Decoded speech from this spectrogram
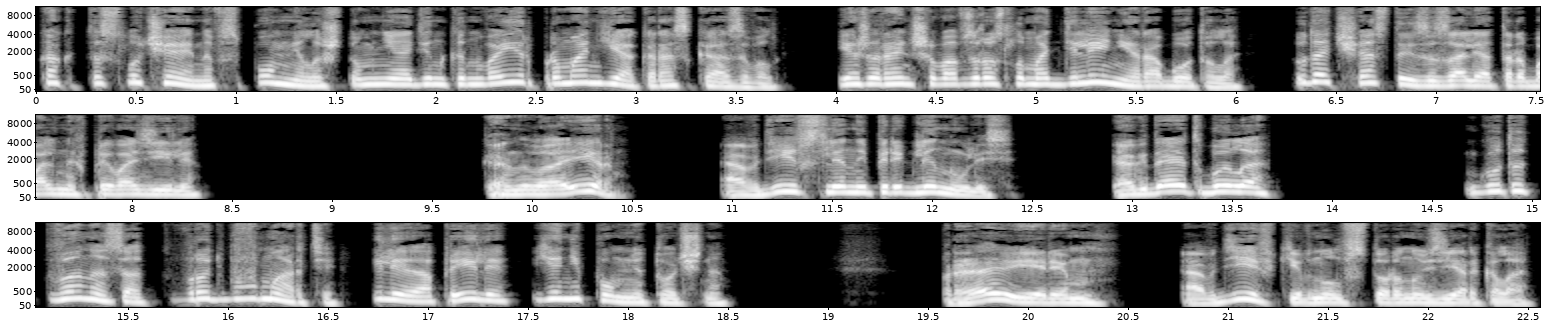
Как-то случайно вспомнила, что мне один конвоир про маньяка рассказывал. Я же раньше во взрослом отделении работала. Туда часто из изолятора больных привозили. Конвоир? Авдеев с Леной переглянулись. Когда это было? Года два назад, вроде бы в марте или апреле, я не помню точно. «Проверим», — Авдеев кивнул в сторону зеркала.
